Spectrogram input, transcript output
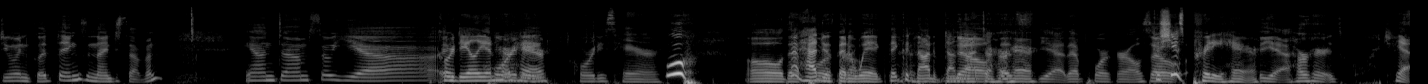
doing good things in '97, and um, so yeah, Cordelia and her Cordy- hair. Cordy's hair. Woo. Oh, that, That, had to have been a wig. They could not have done No, that to her hair. Yeah, that poor girl. So she has pretty hair. yeah, her hair is gorgeous. Yeah.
